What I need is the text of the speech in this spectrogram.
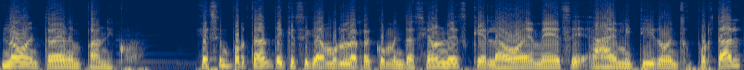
No entrar en pánico. Es importante que sigamos las recomendaciones que la OMS ha emitido en su portal.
